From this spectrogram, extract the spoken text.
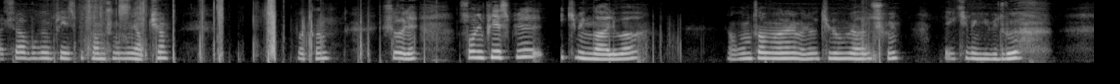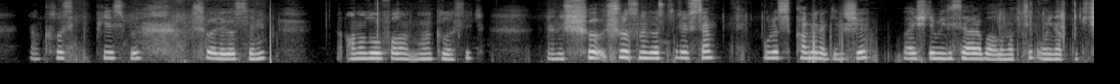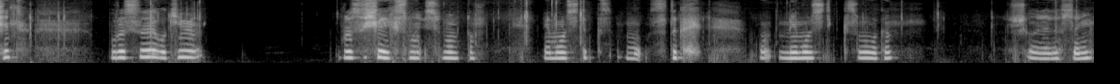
Arkadaşlar bugün PSP tanıtımını yapacağım. Bakın şöyle Sony PSP 2000 galiba. Ya onu tam öğrenemedim. 2000 veya 3000. Ya 2000 gibi duruyor. Yani klasik PSP. Şöyle göstereyim. Anadolu falan daha klasik. Yani şu şurasını gösterirsem burası kamera girişi. Ve işte bilgisayara bağlamak için, oynatmak için. Burası bakayım. Burası şey kısmı ismini unuttum. Memory stick kısmı, stick. Memory stick kısmı bakın. Şöyle göstereyim.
